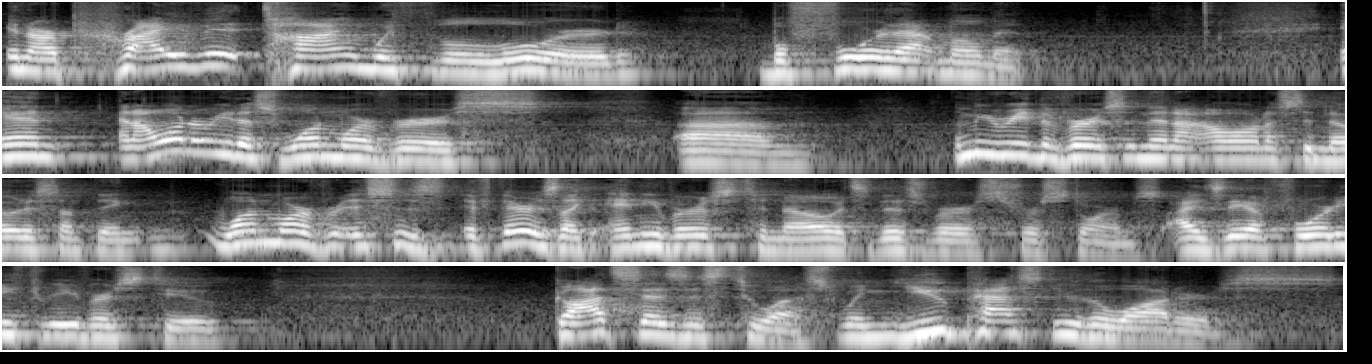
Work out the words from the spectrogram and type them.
in our private time with the Lord before that moment. And, and I want to read us one more verse. Um, let me read the verse and then I want us to notice something. One more verse. This is, if there is like any verse to know, it's this verse for storms. Isaiah 43, verse 2. God says this to us When you pass through the waters,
